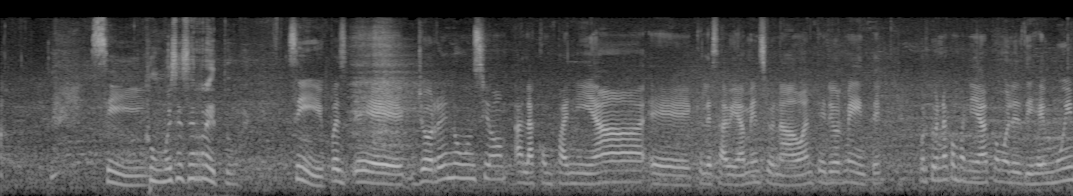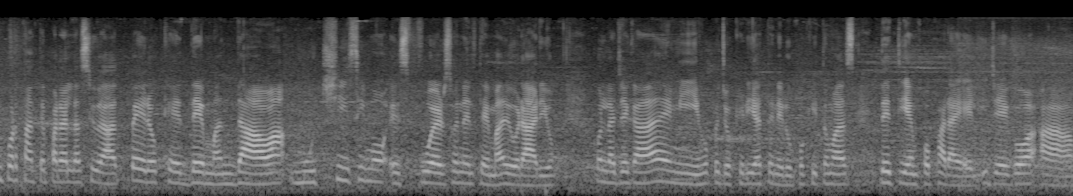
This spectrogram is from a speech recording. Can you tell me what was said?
sí. ¿Cómo es ese reto? Sí, pues eh, yo renuncio a la compañía eh, que les había mencionado anteriormente, porque una compañía, como les dije, muy importante para la ciudad, pero que demandaba muchísimo esfuerzo en el tema de horario. Con la llegada de mi hijo, pues yo quería tener un poquito más de tiempo para él y llego a,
